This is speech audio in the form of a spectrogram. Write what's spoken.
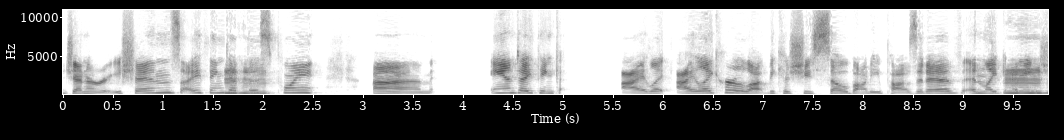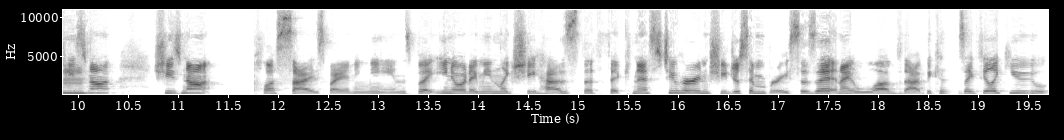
generations i think Mm-hmm. at this point um and i think i like i like her a lot because she's so body positive and like i mean she's Mhm. not she's not plus size by any means but you know what i mean like she has the thickness to her and she just embraces it and i love that because i feel like you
